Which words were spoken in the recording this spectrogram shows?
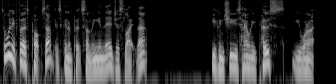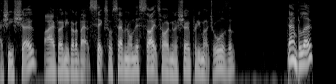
So when it first pops up, it's going to put something in there just like that. You can choose how many posts you want to actually show. I've only got about six or seven on this site, so I'm going to show pretty much all of them. Down below,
